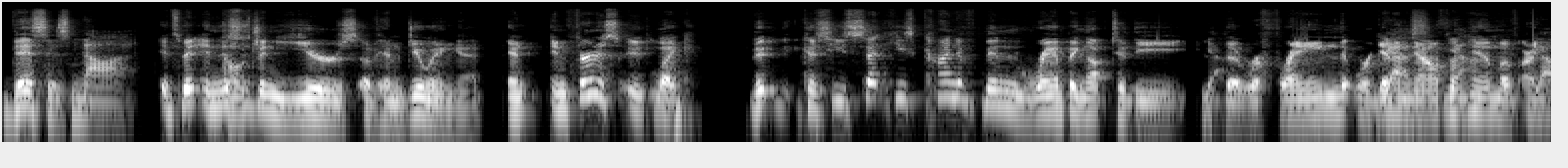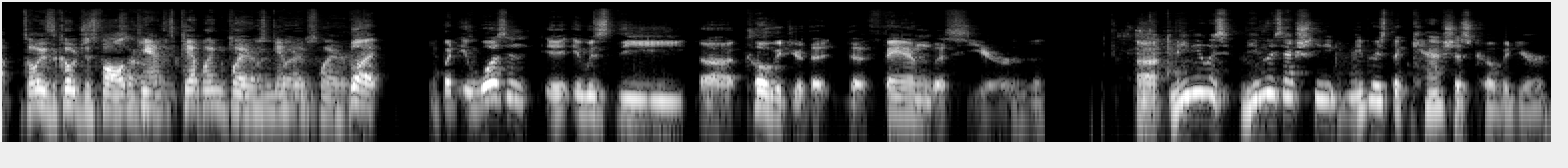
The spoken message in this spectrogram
this is not It's been, and this has been years of him doing it. And in fairness, it, like, because he's set, he's kind of been ramping up to the Yeah. the refrain that we're getting Yes, now from yeah. him of, all right, Yeah, it's always the coach's fault. So- can't can't blame the players. blame Can't blame players. the players. but Yeah. but it wasn't. It, it was the uh, COVID year, the the fanless year. Mm-hmm. Uh, maybe it was maybe it was actually maybe it was the Cassius COVID year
